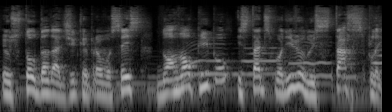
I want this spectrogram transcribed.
eu estou dando a dica aí para vocês. Normal People está disponível no Stars Play.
